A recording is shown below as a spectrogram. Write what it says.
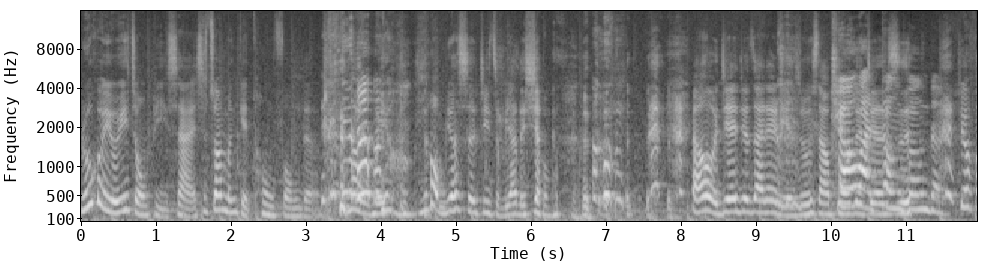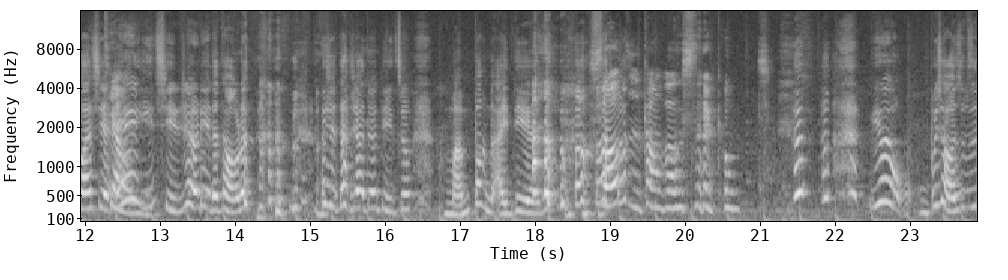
如果有一种比赛是专门给痛风的，那我们要那我们要设计怎么样的项目？然后我今天就在那个脸书上敲 po 这碗痛件事，风的，就发现哎、引起热烈的讨论，而且大家都提出蛮棒的 idea 的。手指痛风社工，因为我不晓得是不是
